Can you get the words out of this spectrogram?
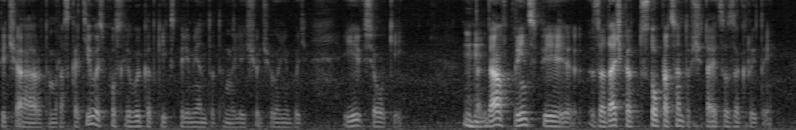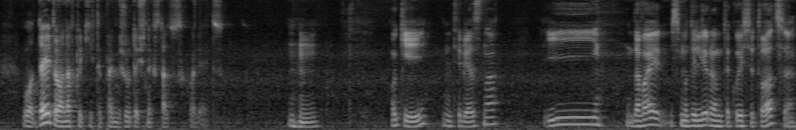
фича там раскатилась после выкатки эксперимента там или еще чего-нибудь, и все окей. Угу. Тогда, в принципе, задачка 100% считается закрытой. Вот, до этого она в каких-то промежуточных статусах валяется. Угу. Окей, интересно. И давай смоделируем такую ситуацию,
